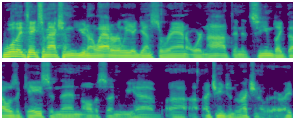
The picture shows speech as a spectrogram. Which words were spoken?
Will they take some action unilaterally against Iran or not? And it seemed like that was the case. And then all of a sudden we have uh, a change in direction over there, right?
